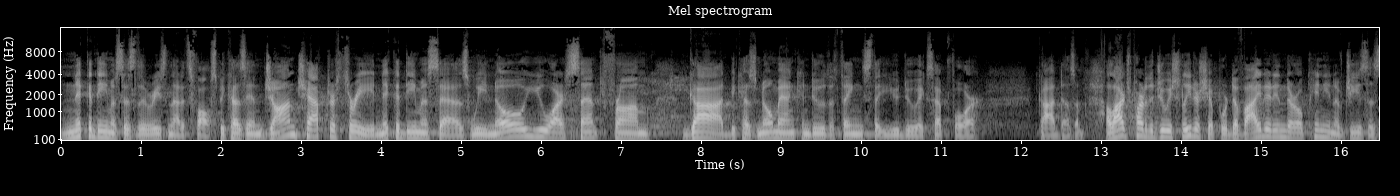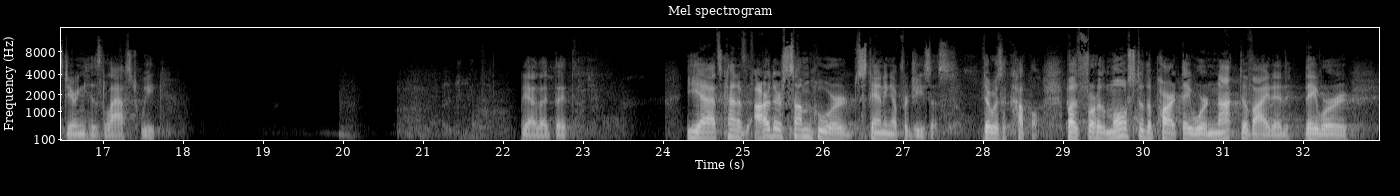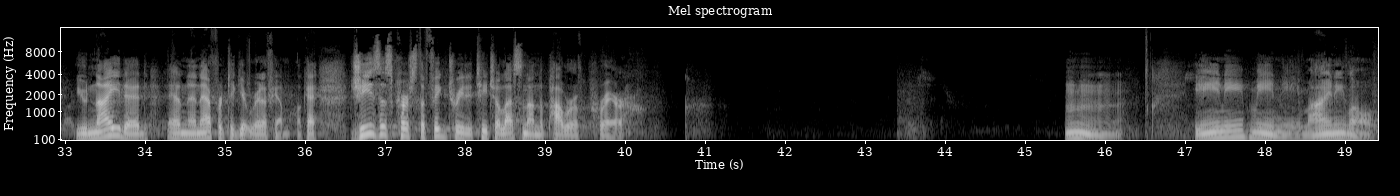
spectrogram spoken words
Nicodemus is the reason that it's false because in John chapter 3, Nicodemus says, We know you are sent from God because no man can do the things that you do except for God does them. A large part of the Jewish leadership were divided in their opinion of Jesus during his last week. Yeah, that, that, yeah, it's kind of, are there some who are standing up for Jesus? There was a couple. But for most of the part, they were not divided. They were united in an effort to get rid of him. Okay? Jesus cursed the fig tree to teach a lesson on the power of prayer. Hmm. Eeny, meeny, miny, mo.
